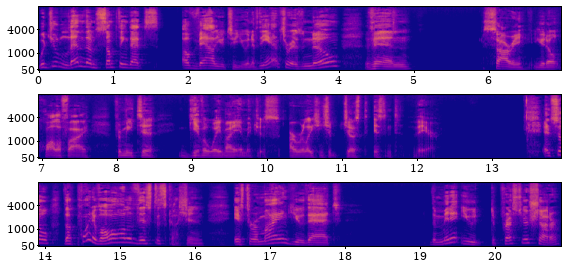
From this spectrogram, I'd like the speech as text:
Would you lend them something that's of value to you? And if the answer is no, then sorry, you don't qualify for me to give away my images. Our relationship just isn't there. And so the point of all of this discussion is to remind you that the minute you depress your shutter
